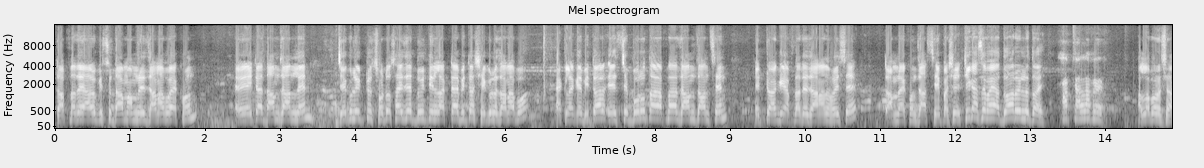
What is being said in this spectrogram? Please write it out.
তো আপনাদের আরও কিছু দাম আমরা জানাব এখন। এইটার দাম জানলেন। যেগুলো একটু ছোট সাইজের দুই তিন লাখ টাকার ভিতর সেগুলো জানাব। এক লাখের ভিতর। এর চেয়ে বড় তার আপনারা দাম জানছেন। একটু আগে আপনাদের জানানো হয়েছে। তো আমরা এখন যাচ্ছি এ পাশে। ঠিক আছে ভাইয়া দোয়া রইল তাই। আচ্ছা আল্লাহ। আল্লাহ ভরসা।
